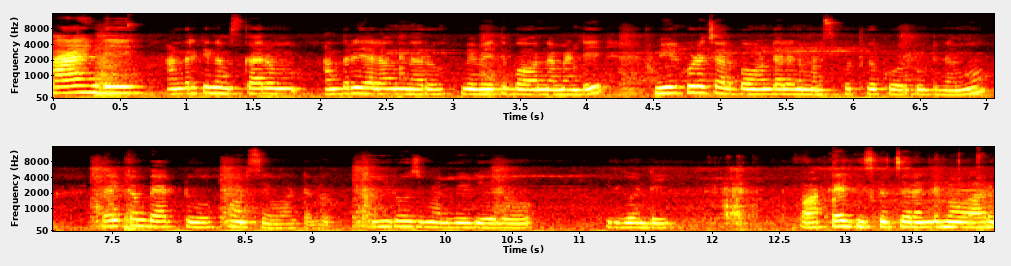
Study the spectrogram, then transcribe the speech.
హాయ్ అండి. అందరికీ నమస్కారం. అందరూ ఎలా ఉన్నారు? మేమైతే బాగున్నామండి. మీరు కూడా చాలా బాగుండాలని మనస్ఫూర్తిగా కోరుకుంటున్నాము. వెల్కమ్ బ్యాక్ టు కోనసీమ వంటలు ఈరోజు మన వీడియోలో ఇదిగోండి వాకాయలు తీసుకొచ్చారండి మా వారు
